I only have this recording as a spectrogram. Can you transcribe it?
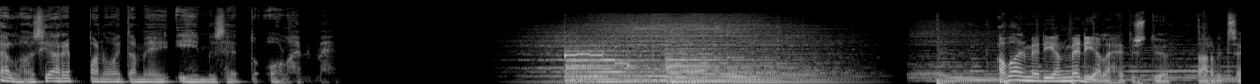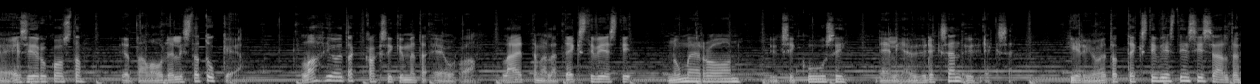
Tällaisia reppanoita me ihmiset olemme. Avainmedian medialähetystyö tarvitsee esirukosta ja taloudellista tukea. Lahjoita 20 euroa lähettämällä tekstiviesti numeroon 16499. Kirjoita tekstiviestin sisältö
